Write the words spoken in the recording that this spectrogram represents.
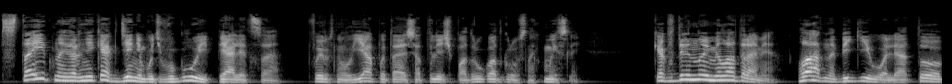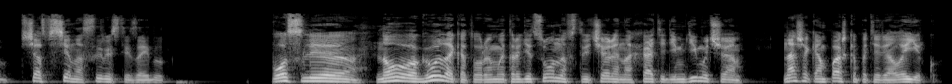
стоит наверняка где-нибудь в углу и пялится», — фыркнул я, пытаясь отвлечь подругу от грустных мыслей. «Как в дрянной мелодраме. Ладно, беги, Оля, а то сейчас все на сырости зайдут». После Нового года, который мы традиционно встречали на хате Дим Димыча, Наша компашка потеряла Ирку.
